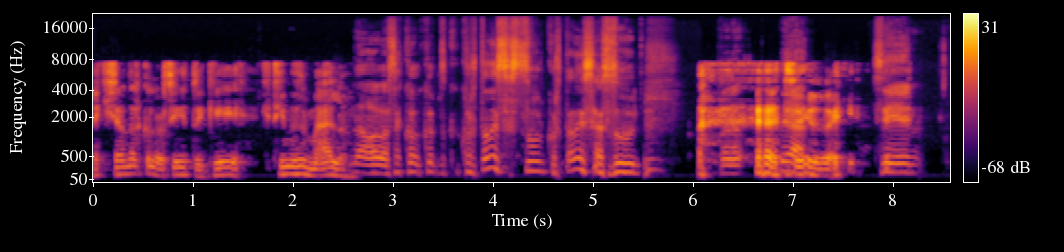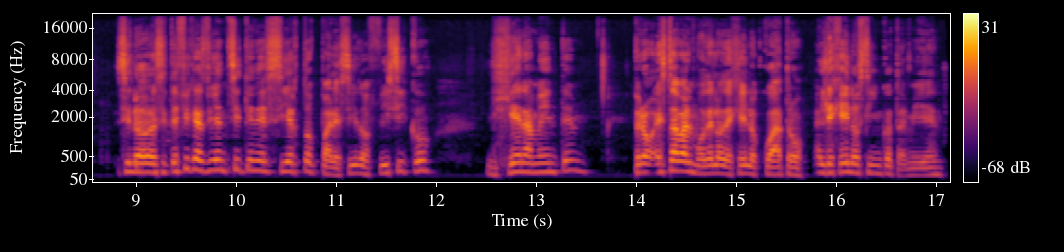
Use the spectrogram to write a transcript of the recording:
Le quisieron dar colorcito y qué, qué tienes malo. No, o sea, Cortana es azul, Cortana es azul. sí, güey. Si, si, lo, si te fijas bien, sí tiene cierto parecido físico, ligeramente. Pero estaba el modelo de Halo 4, el de Halo 5 también,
